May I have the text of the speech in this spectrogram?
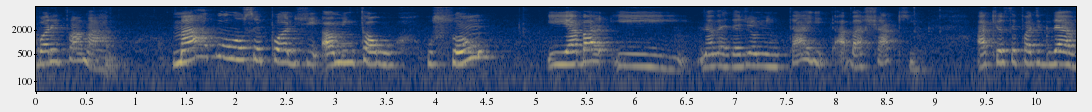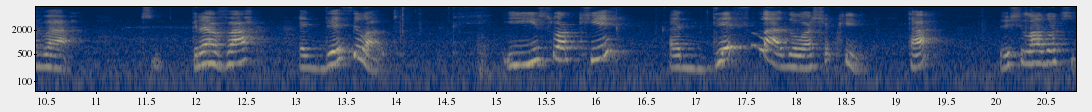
Bora ir pra Marco. Marco você pode aumentar o, o som e, aba e na verdade aumentar e abaixar aqui. Aqui você pode gravar. Aqui. Gravar é desse lado. E isso aqui é desse lado, eu acho aqui, tá? Desse lado aqui.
